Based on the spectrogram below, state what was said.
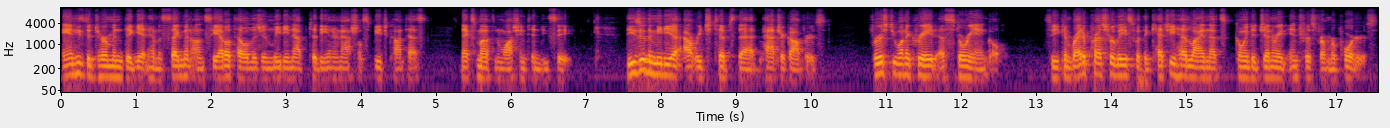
and he's determined to get him a segment on Seattle television leading up to the International Speech Contest next month in Washington, D.C. These are the media outreach tips that Patrick offers. First, you want to create a story angle. So you can write a press release with a catchy headline that's going to generate interest from reporters.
